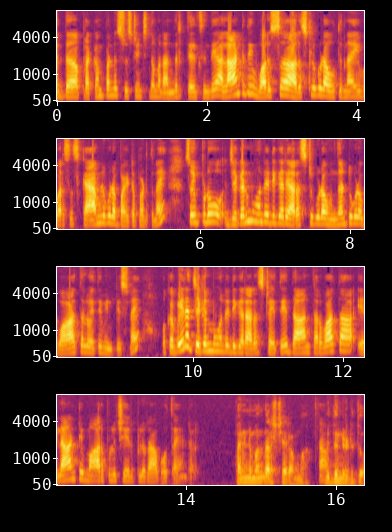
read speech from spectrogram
పెద్ద ప్రకంపనలు సృష్టించిందో మన అందరికి తెలిసిందే. అలాంటిది వరుస అరెస్టులు కూడా అవుతున్నాయి వరుస స్కామ్లు కూడా బయటపడుతున్నాయి. సో ఇప్పుడు జగన్మోహన్ రెడ్డి గారి అరెస్ట్ కూడా ఉందంటూ కూడా వార్తలు అయితే వినిపిస్తున్నాయి. ఒకవేళ జగన్మోహన్ రెడ్డి గారి అరెస్ట్ అయితే దాని తర్వాత ఎలాంటి మార్పులు చేర్పులు రాబోతాయి అంటారు? పన్నెండు మంది అరెస్ట్ అయ్యారమ్మా మిథున్ రెడ్డితో.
